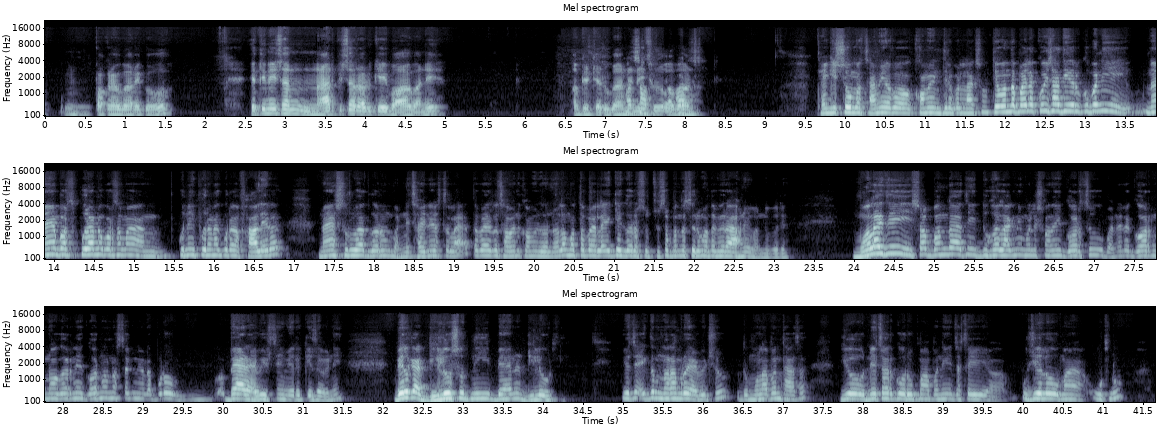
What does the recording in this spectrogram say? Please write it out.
पक्राउ गरेको हो। यति नै छन् आरपी सर अरू केही भयो भने अपडेटहरू गर्ने नै छु। अब थ्याङ्क यू सो मच हामी अब कमेन्टतिर पनि लाग्छौँ। त्योभन्दा पहिला कोही साथीहरूको पनि नयाँ वर्ष पुरानो वर्षमा कुनै पुरानो कुरा फालेर नयाँ सुरुवात गरौँ भन्ने छैन जस्तो लाग्यो। तपाईँहरूको छ भने कमेन्ट गर्नु होला म तपाईँहरूलाई एक एक गरेर सोध्छु। सबभन्दा सुरुमा त मेरो आफ्नै भन्नु पऱ्यो। मलाई चाहिँ सबभन्दा चाहिँ दुःख लाग्ने मैले सधैँ गर्छु भनेर गर नगर्ने गर्न नसक्ने एउटा बडो ब्याड हेबिट चाहिँ मेरो के छ भने बेलुका ढिलो सुत्ने बिहान ढिलो उठ्ने। यो चाहिँ एकदम नराम्रो हेबिट छ त्यो मलाई पनि थाहा छ। यो नेचरको रूपमा पनि जस्तै उज्यालोमा उठ्नु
